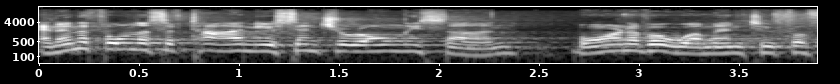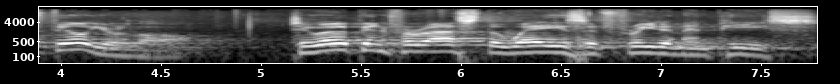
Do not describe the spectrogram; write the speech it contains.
and in the fullness of time, you sent your only Son, born of a woman, to fulfill your law to open for us the ways of freedom and peace.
